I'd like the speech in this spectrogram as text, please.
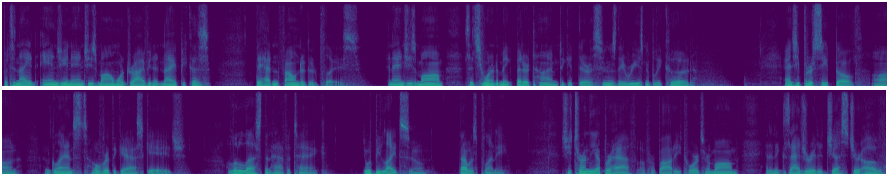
But tonight, Angie and Angie's mom were driving at night because they hadn't found a good place. And Angie's mom said she wanted to make better time to get there as soon as they reasonably could. Angie put her seatbelt on and glanced over at the gas gauge. A little less than half a tank. It would be light soon. That was plenty. She turned the upper half of her body towards her mom in an exaggerated gesture of,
